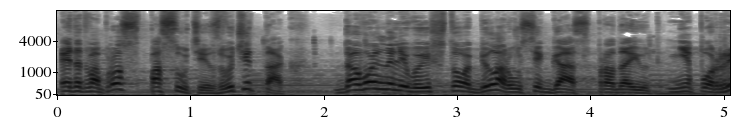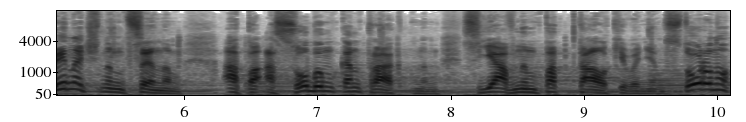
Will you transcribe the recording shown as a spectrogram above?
Этот вопрос, по сути, звучит так. Довольны ли вы, что Беларуси газ продают не по рыночным ценам, а по особым контрактным, с явным подталкиванием в сторону,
